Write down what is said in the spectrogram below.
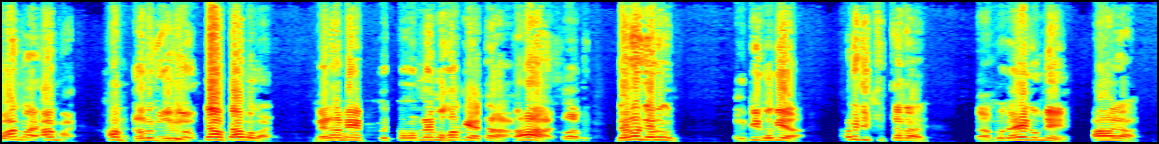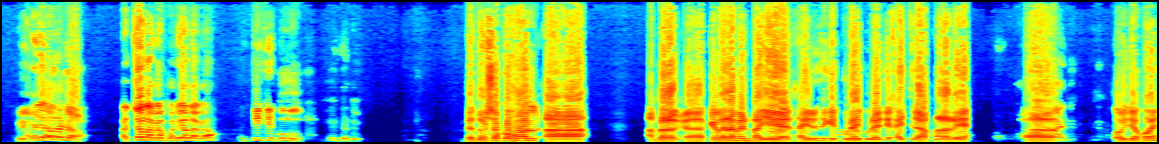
हम है हम है हम বলুন বলুন क्या क्या बोला मेला में कुछ प्रॉब्लम हो गया था हाँ तो अभी जरूर जरूर अभी ठीक हो गया अभी जी चल रहा है तो आप लोग आए घूमने हाँ यार ये कैसा लगा अच्छा लगा बढ़िया लगा ठीक है घूमो ठीक है ठीक তা দর্শক হল আহ, আমরা ক্যামেরাম্যান ভাইয়ে সাইড দিকে ঘুরাই ঘুরাই দেখাইছিল আপনারা রে আহ, ওই দেখুন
